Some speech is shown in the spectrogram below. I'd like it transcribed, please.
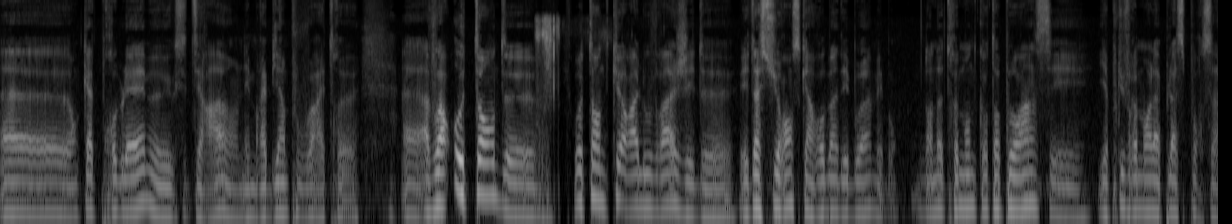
En cas de problème, etc. On aimerait bien pouvoir être, avoir autant de, autant de cœur à l'ouvrage et de, et d'assurance qu'un Robin des Bois. Mais bon, dans notre monde contemporain, c'est, il n'y a plus vraiment la place pour ça.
